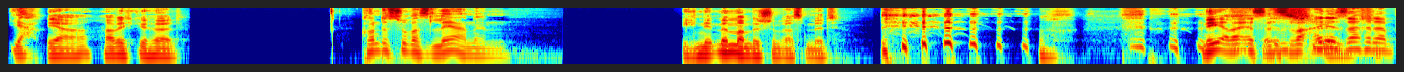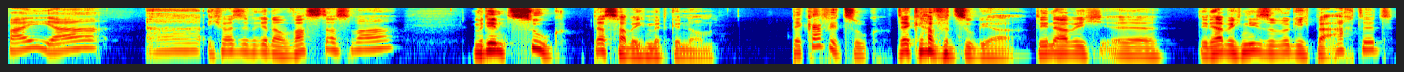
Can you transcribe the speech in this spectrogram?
Ja. Ja, habe ich gehört. Konntest du was lernen? Ich nehme immer ein bisschen was mit. nee, aber es, es war schön. eine Sache dabei, ja. Äh, ich weiß nicht mehr genau, was das war. Mit dem Zug, das habe ich mitgenommen. Der Kaffeezug. Der Kaffeezug, ja. Den habe ich, äh, den habe ich nie so wirklich beachtet,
